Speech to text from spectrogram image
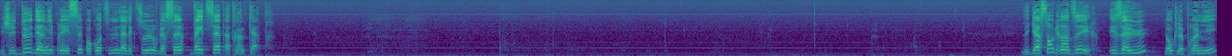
J'ai deux derniers principes. On continue la lecture, versets 27 à 34. Les garçons grandirent. Ésaü, donc le premier,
